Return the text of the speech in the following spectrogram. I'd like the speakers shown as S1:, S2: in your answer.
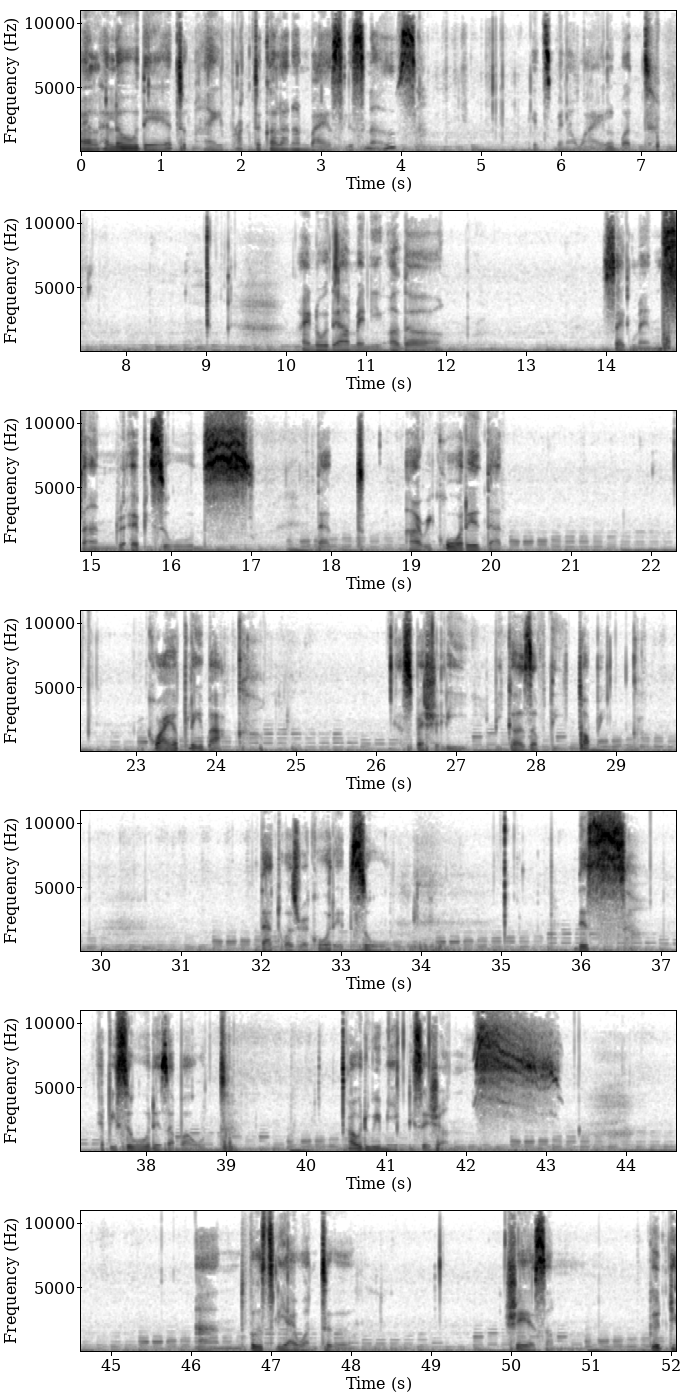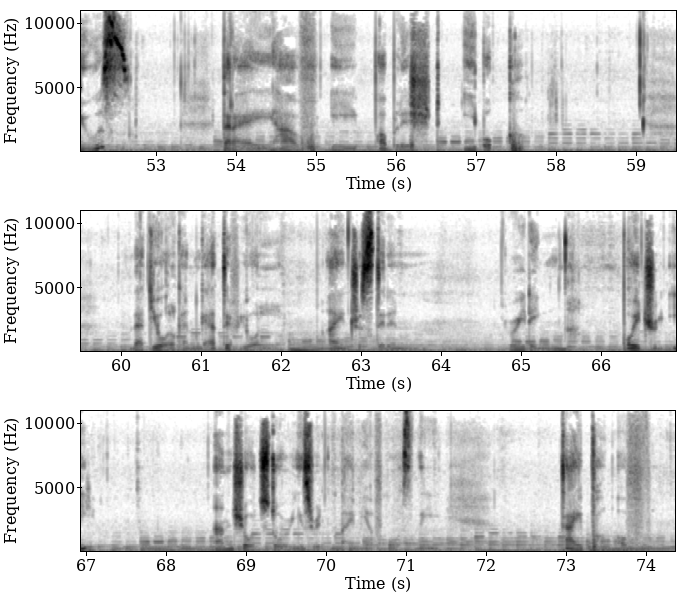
S1: Well, hello there to my practical and unbiased listeners. It's been a while, but I know there are many other segments and episodes that are recorded that require playback, especially because of the topic that was recorded. So, this episode is about how do we make decisions. And firstly, I want to share some good news that I have a published ebook that you all can get if you all are interested in reading poetry and short stories written by me, of course. The type of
